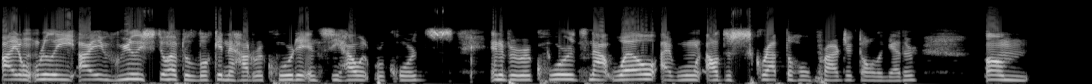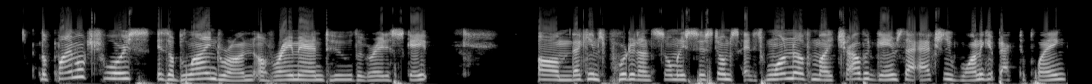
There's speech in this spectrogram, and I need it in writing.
I don't really, I really still have to look into how to record it and see how it records. And if it records not well, I won't, I'll just scrap the whole project altogether. Um, the final choice is a blind run of Rayman 2, The Great Escape. Um, that game's ported on so many systems, and it's one of my childhood games that I actually want to get back to playing.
